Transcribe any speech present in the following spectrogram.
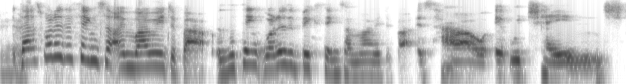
yeah. That's one of the things that I'm worried about. The thing, one of the big things I'm worried about is how it would change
